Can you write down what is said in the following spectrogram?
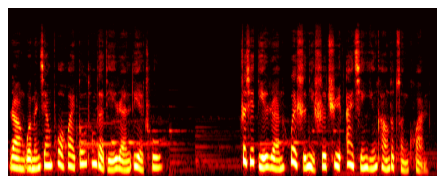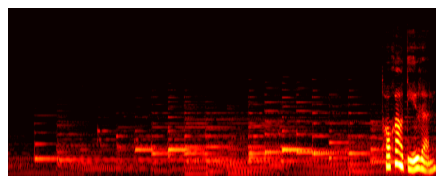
让我们将破坏沟通的敌人列出。这些敌人会使你失去爱情银行的存款。头号敌人。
